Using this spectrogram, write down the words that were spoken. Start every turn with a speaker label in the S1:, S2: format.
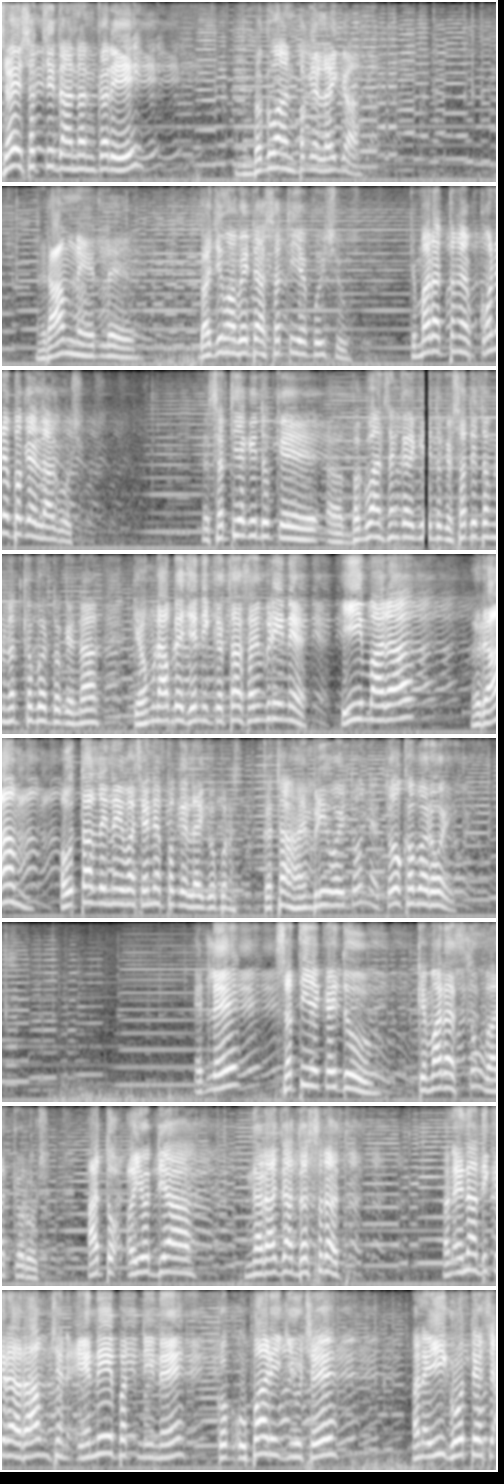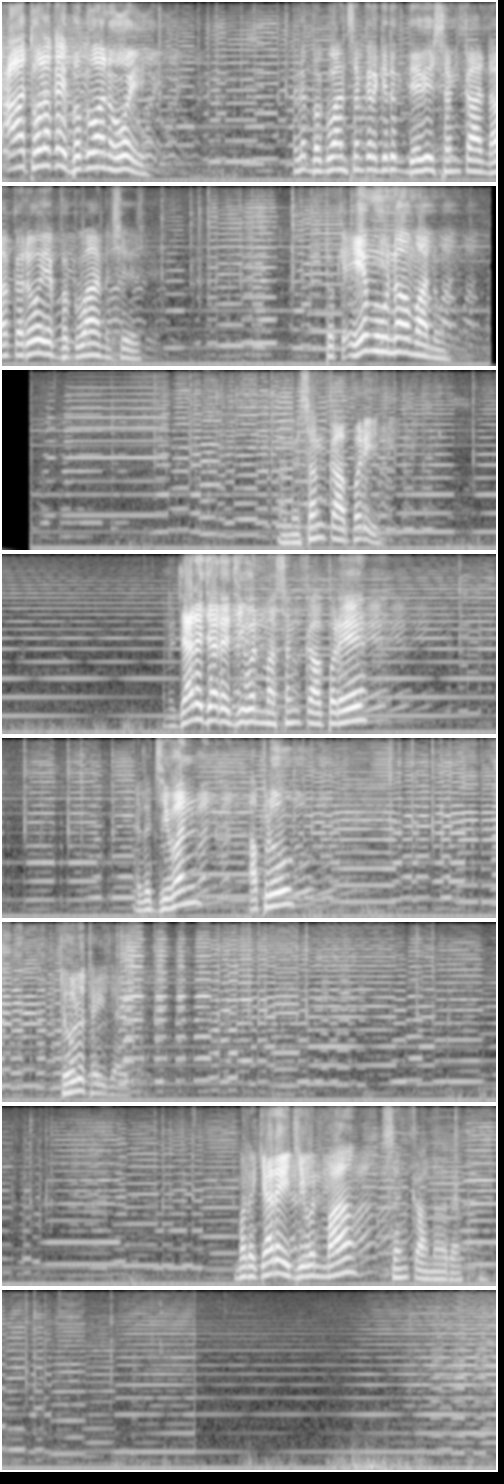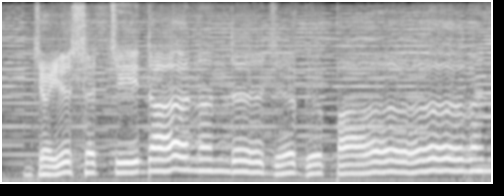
S1: જય સચ્ચિદાનંદ કરી. ભગવાન પગે લાગ્યા. રામને એટલે બાજુમાં બેઠા સતીએ પૂછ્યું કે મહારાજ, તમે કોને પગે લાગો છો? સતીએ કીધું કે ભગવાન શંકરે કીધું કે, સતી, તમને નથી ખબર તો કે ના, કે હમણાં આપણે જેની કથા સાંભળીને ઈ મારા રામ અવતાર લઈને આવ્યા છે, એને પગે લાગ્યો. પણ કથા સાંભળી હોય તો ને, તો ખબર હોય. એટલે સતીએ કીધું કે મારા શું વાત કરો છો? આ તો અયોધ્યા ના રાજા દશરથ અને એના દીકરા રામ છે ને એને પત્નીને કોઈક ઉપાડી ગયું છે અને એ ગોતે છે. આ થોડા કઈ ભગવાન હોય. એટલે ભગવાન શંકર કીધું કે દેવી શંકા ન કરો, એ ભગવાન છે. તો કે એમ હું ન માનું. અને શંકા પડી. અને જ્યારે જ્યારે જીવનમાં શંકા પડે એટલે જીવન આપણું ઢોળું થઈ જાય. માટે ક્યારેય જીવનમાં શંકા ન રાખવી. જય સચ્ચિદાનંદ જગ પાવન.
